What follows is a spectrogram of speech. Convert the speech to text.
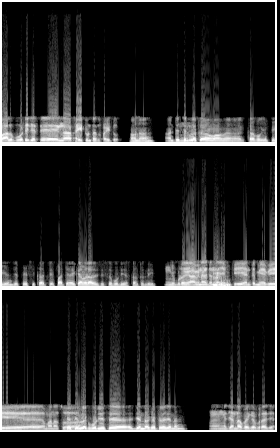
వాళ్ళు పోటీ చేస్తే ఇంకా ఫైట్ ఉంటది ఫైట్. అవునా? అంటే ఇక్కడ ఎంపీ అని చెప్పేసి పార్టీ- హైకమాండ్ ఆదేశిస్తే పోటీ చేస్తా ఉంటుంది. ఇప్పుడు అవినాష్ అన్న ఎంపీ అంటే మేబీ మన సో- సిరిమలక్క పోటీ చేసే జెండా కపిరాజేనా జెండాపై కపిరాజే.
